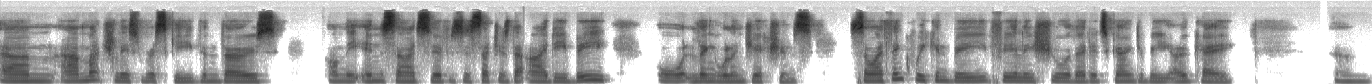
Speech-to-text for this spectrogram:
um, are much less risky than those on the inside surfaces, such as the IDB or lingual injections. So I think we can be fairly sure that it's going to be okay. Um,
